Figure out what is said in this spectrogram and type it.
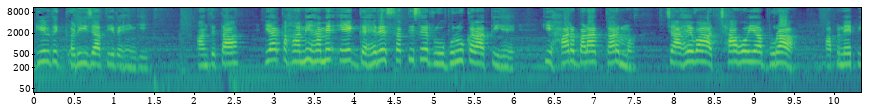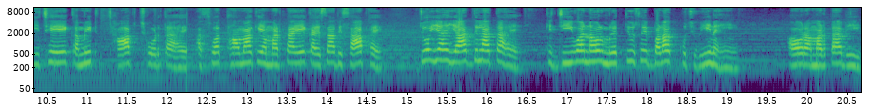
गिर्द गढ़ी जाती रहेंगी। अंततः यह कहानी हमें एक गहरे सत्य से रूबरू कराती है कि हर बड़ा कर्म, चाहे वह अच्छा हो या बुरा, अपने पीछे एक अमिट छाप छोड़ता है। अश्वत्थामा की अमरता एक ऐसा अभिशाप है, जो यह याद दिलाता है कि जीवन और मृत्यु से बड़ा कुछ भी नहीं। और अमरता भी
